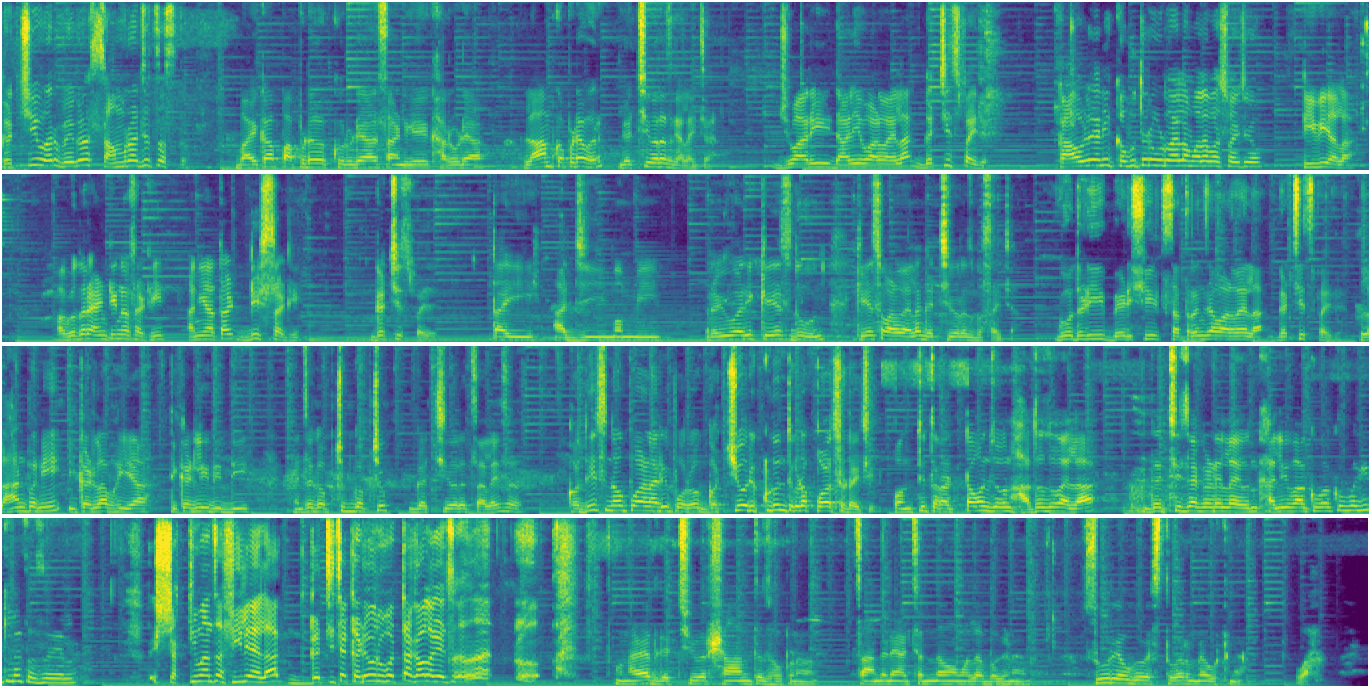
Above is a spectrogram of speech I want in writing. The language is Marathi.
गच्चीवर वेगळं साम्राज्यच असतं. बायका पापडं कुरड्या सांडगे खारोड्या लांब कपड्यावर गच्चीवरच घालायच्या. ज्वारी डाळी वाळवायला गच्चीच पाहिजे. कावळे आणि कबूतर उडवायला मला बसवायचे हो. टी व्ही आला. अगोदर अँटिनासाठी आणि आता डिशसाठी गच्चीच पाहिजे. ताई आजी मम्मी रविवारी केस धुवून केस वाळवायला गच्चीवरच बसायच्या. गोधडी बेडशीट सतरंजा वाळवायला गच्चीच पाहिजे. लहानपणी इकडला भैया तिकडली दिदी यांचं गपचूप गपचूप गच्चीवरच चालायचं. कधीच न पळणारी पोरं गच्चीवर इकडून तिकडं पळत सुटायची. पंक्तीत रट्टावून जेवून हात धुवायला गच्चीच्या कडेला येऊन खाली वाकू वाकू बघितलंच असेल शक्तिमानचा फील यायला गच्चीच्या कडेवर उभं टाकावं लागायचं. उन्हाळ्यात गच्चीवर शांत झोपणं चांदण्या चंदमामाला बघणं सूर्य उगवस्तवर न उठणं. वाह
